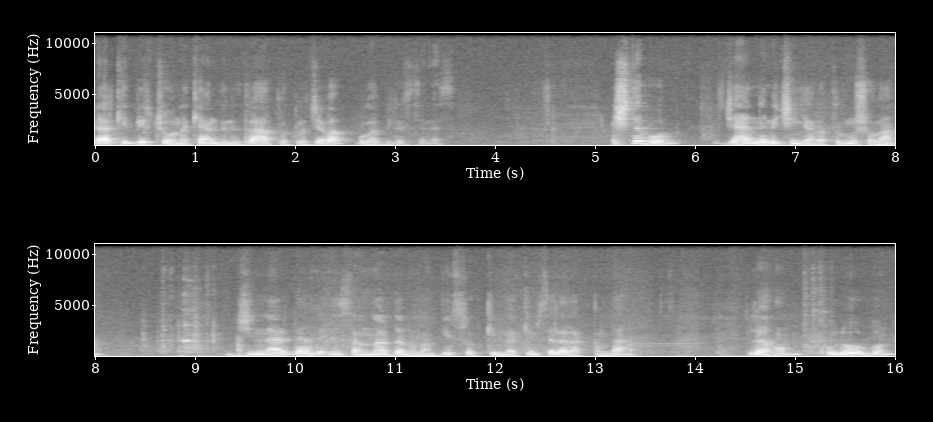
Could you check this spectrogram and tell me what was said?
belki birçoğuna kendiniz rahatlıkla cevap bulabilirsiniz. İşte bu cehennem için yaratılmış olan cinlerden ve insanlardan olan birçok kimler kimseler hakkında lehum kulubun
